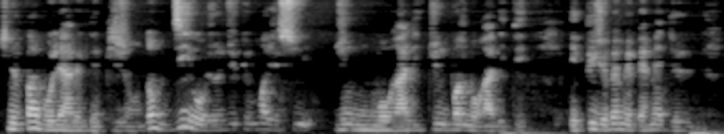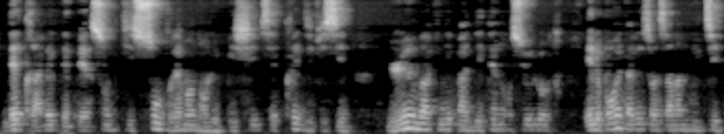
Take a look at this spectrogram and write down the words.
Tu ne peux pas voler avec des pigeons. Donc, dire aujourd'hui que moi, je suis d'une moralité, d'une bonne moralité, et puis je vais me permettre de, d'être avec des personnes qui sont vraiment dans le péché, c'est très difficile. L'un va finir par déteindre sur l'autre. Et le prophète Ali sallam nous dit,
